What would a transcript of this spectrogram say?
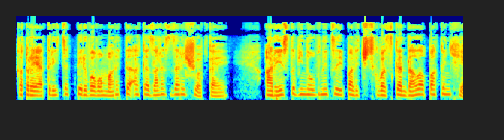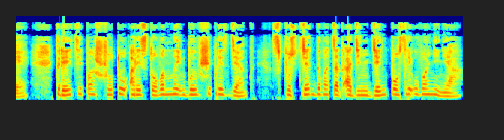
которая 31 марта оказалась за решеткой. Арест виновницы политического скандала Пак Кэнхе, третий по счету арестованный бывший президент. Спустя 21 день после увольнения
